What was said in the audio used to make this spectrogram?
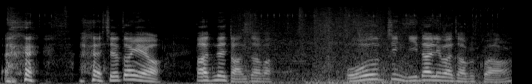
죄송해요. 아 근데 안 잡아. 오직 니달리만 잡을 거야.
